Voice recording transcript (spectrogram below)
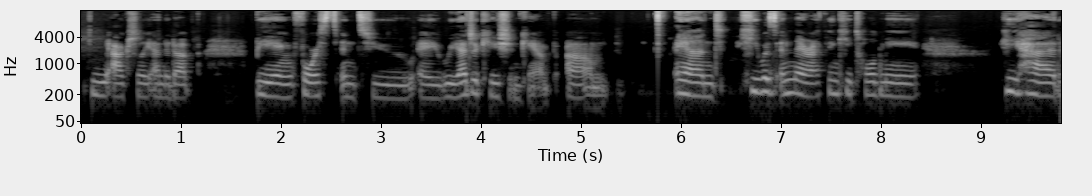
he actually ended up being forced into a re-education camp. Um, and he was in there. I think he told me he had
